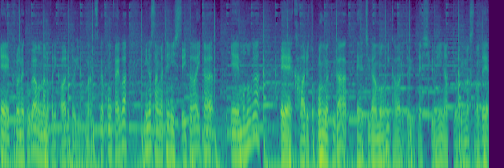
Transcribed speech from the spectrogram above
え黒猫が女の子に変わるというところなんですが、今回は皆さんが手にしていただいた、えものが、え変わると、音楽が、え違うものに変わるというね、仕組みになっておりますので、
